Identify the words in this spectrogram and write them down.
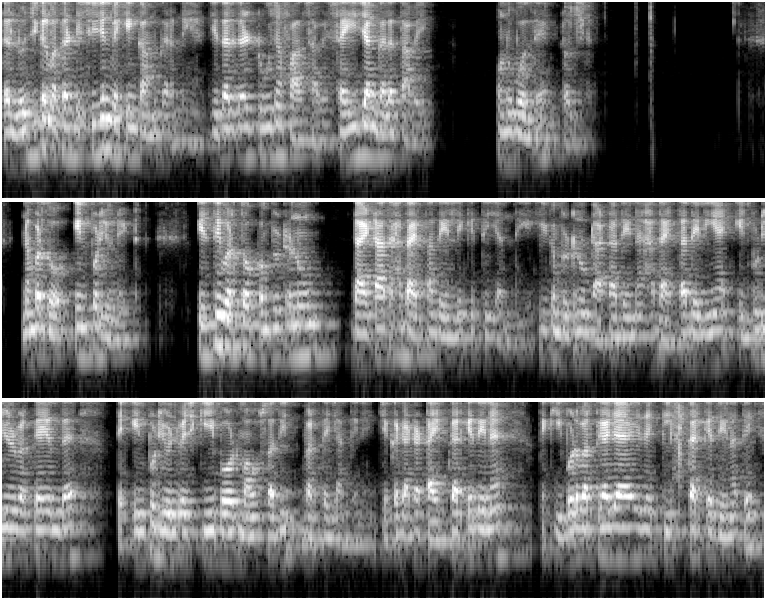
ਤੇ ਲੌਜੀਕਲ ਮਤਲਬ ਡਿਸੀਜਨ ਮੇਕਿੰਗ ਕੰਮ ਕਰਨੀ ਹੈ, ਜਿਹਦਾ ਰਿਜ਼ਲਟ ਟਰੂ ਜਾਂ ਫਾਲਸ ਆਵੇ, ਸਹੀ ਜਾਂ ਗਲਤ ਆਵੇ, ਉਹਨੂੰ ਬੋਲਦੇ ਆ ਲੌਜੀਕ ਨੰਬਰ 2 ਇਨਪੁਟ ਯੂਨਿਟ ਇਸ ਦੀ ਵਰਤੋਂ ਕੰਪਿਊਟਰ ਨੂੰ ਡਾਟਾ ਤੇ ਹਦਾਇਤਾਂ ਦੇਣ ਲਈ ਕੀਤੀ ਜਾਂਦੀ ਹੈ ਕਿ ਕੰਪਿਊਟਰ ਨੂੰ ਡਾਟਾ ਦੇਣਾ, ਹਦਾਇਤਾਂ ਦੇਣੀਆਂ ਹੈ ਇਨਪੁਟ ਯੂਨਿਟ ਵਰਤਿਆ ਜਾਂਦਾ ਹੈ ਤੇ ਇਨਪੁਟ ਯੂਨਿਟ ਵਿੱਚ ਕੀਬੋਰਡ ਮਾਊਸ ਆਦਿ ਵਰਤੇ ਜਾਂਦੇ ਨੇ। ਜੇਕਰ ਡਾਟਾ ਟਾਈਪ ਕਰਕੇ ਦੇਣਾ ਹੈ, ਤੇ ਕੀਬੋਰਡ ਵਰਤਿਆ ਜਾਏਗਾ ਜੇ ਕਲਿੱਕ ਕਰਕੇ ਦੇਣਾ ਤੇ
